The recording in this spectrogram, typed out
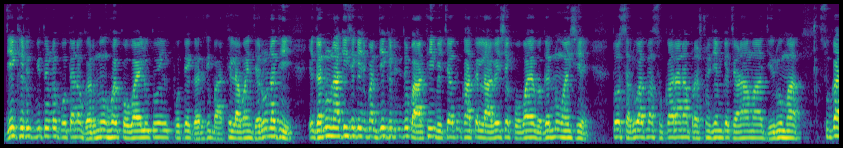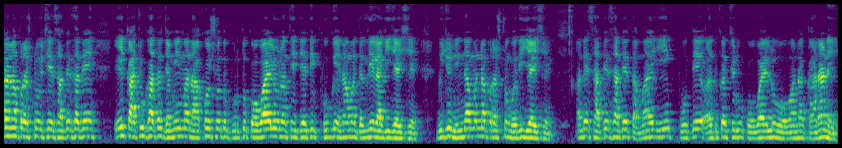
જે ખેડૂત મિત્રોને પોતાનું ઘરનું હોય કોવાયેલું તો એ પોતે ઘરથી બહારથી લાવવાની જરૂર નથી. એ ઘરનું નાખી શકે છે, પણ જે ખેડૂત મિત્રો બહારથી વેચાતું ખાતર લાવે છે કોવાયા વગરનું હોય છે તો શરૂઆતમાં સુકારાના પ્રશ્નો જેમ કે ચણામાં, જીરુમાં સુકારાના પ્રશ્નો છે. સાથે સાથે એ કાચું ખાતર જમીનમાં નાખો છો તો પૂરતું કોવાયેલું નથી, તેથી ફૂગ એનામાં જલ્દી લાગી જાય છે. બીજું નિંદામણના પ્રશ્નો વધી જાય છે. અને સાથે સાથે તમારે એ પોતે અધકચરું કોવાયેલું હોવાના કારણે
